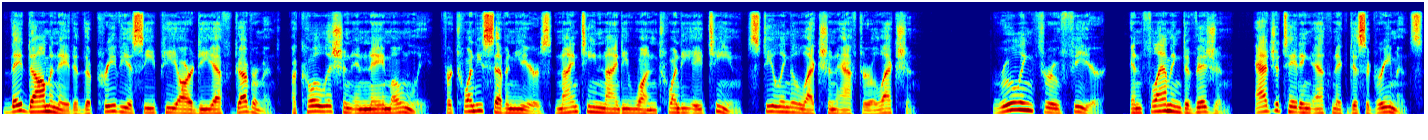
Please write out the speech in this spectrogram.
They dominated the previous EPRDF government, a coalition in name only, for 27 years 1991-2018, stealing election after election. Ruling through fear, inflaming division, agitating ethnic disagreements,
